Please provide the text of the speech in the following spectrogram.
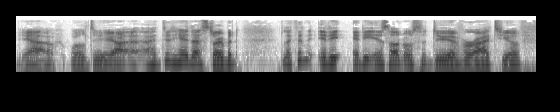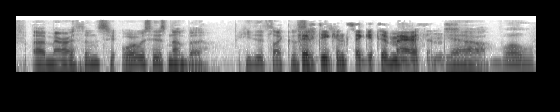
Yeah, will do. I, I did hear that story, but like, didn't Eddie, Eddie Izzard also do a variety of uh, marathons? What was his number? He did like 50 consecutive marathons. Yeah, Whoa.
